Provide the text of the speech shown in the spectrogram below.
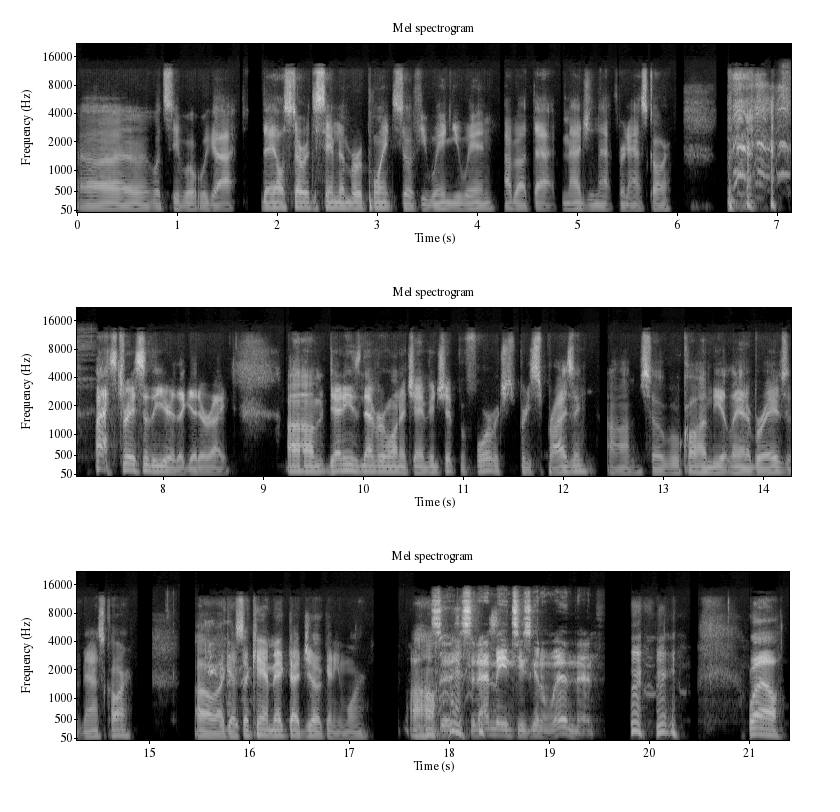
Uh, let's see what we got. They all start with the same number of points. So if you win, you win. How about that? Imagine that for NASCAR. Last race of the year, they get it right. Um, Denny's never won a championship before, which is pretty surprising. Um, so we'll call him the Atlanta Braves of NASCAR. Oh, I guess I can't make that joke anymore. Uh-huh. So, so that means he's going to win then. well,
